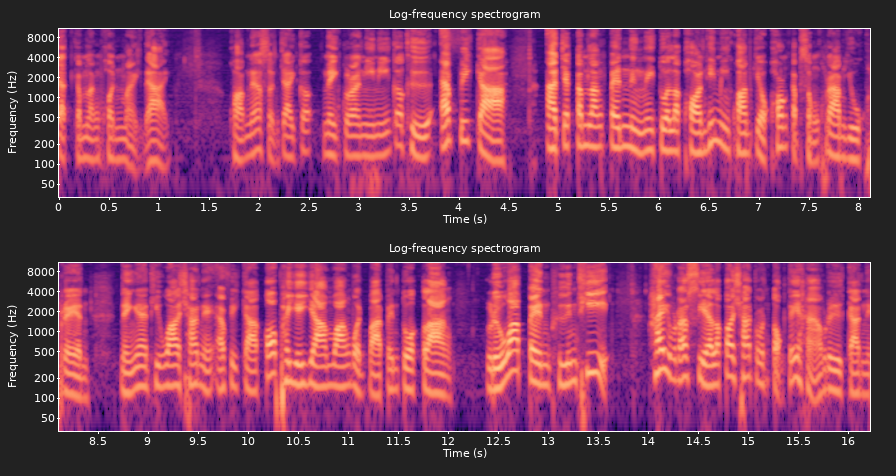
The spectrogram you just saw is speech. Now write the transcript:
จัดกำลังพลใหม่ได้ ความน่าสนใจก็ในกรณีนี้ก็คือแอฟริกา อาจจะกำลังเป็นหนึ่งในตัวละครที่มีความเกี่ยวข้องกับสงครามยูเครน ในแง่ที่ว่าชาติในแอฟริกาก็พยายามวางบทบาทเป็นตัวกลาง หรือว่าเป็นพื้นที่ให้รัสเซียแล้วก็ชาติตะวันตกได้หารือกันใน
